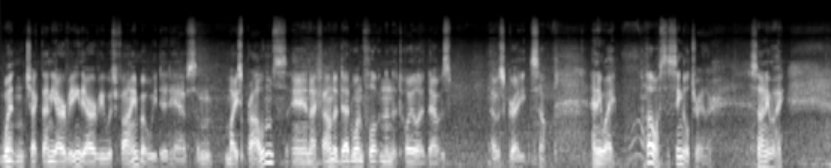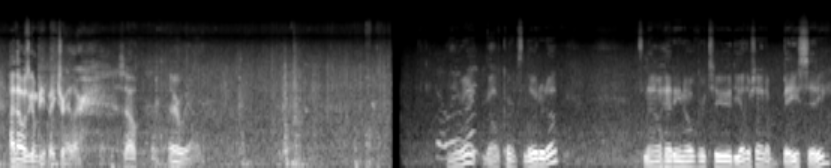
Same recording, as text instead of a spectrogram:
went and checked on the RV the RV was fine but we did have some mice problems and I found a dead one floating in the toilet. That was that was great. So anyway. Oh. oh. It's a single trailer. So anyway I thought it was gonna be a big trailer. So there we are. All right golf cart's loaded up. It's now heading over to the other side of Bay City.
